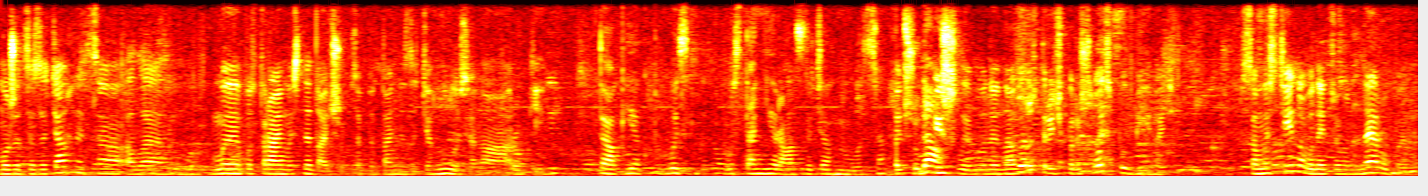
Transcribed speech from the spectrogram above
Може, це затягнеться, але ми постараємось не дати, щоб це питання затягнулося на роки. Так, як в ос- останній раз затягнулося. Щоб Да. пішли вони на зустріч, прийшлось побігати. Самостійно вони цього не робили.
